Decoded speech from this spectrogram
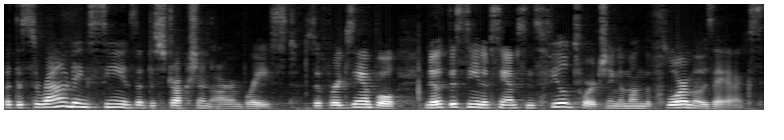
but the surrounding scenes of destruction are embraced. So, for example, note the scene of Samson's field torching among the floor mosaics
